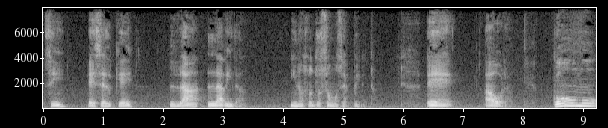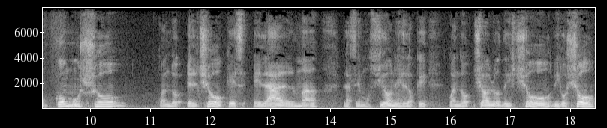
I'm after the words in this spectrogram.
¿sí? Es el que da la vida y nosotros somos espíritu. Eh, ahora, ¿cómo, ¿cómo yo, cuando el yo, que es el alma, las emociones, lo que cuando yo hablo de yo, digo yo,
